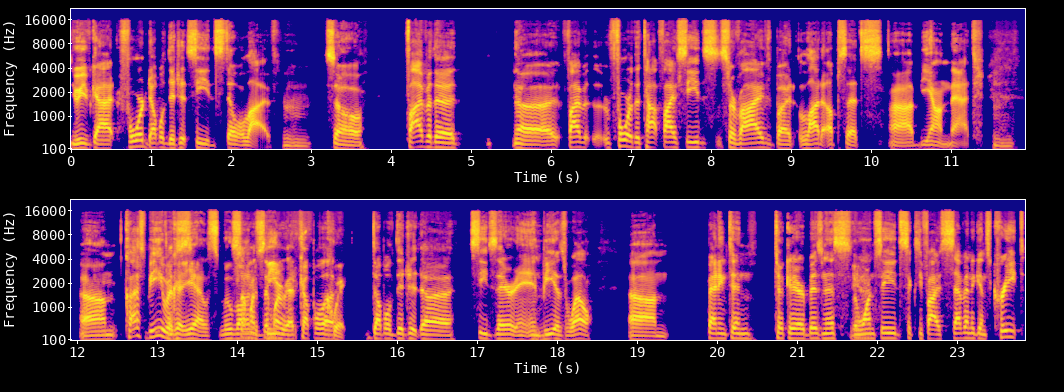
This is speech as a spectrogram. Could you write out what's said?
we've got four double digit seeds still alive. Mhm. So five of the uh five four of the top five seeds survived, but a lot of upsets uh beyond that. Mhm. Um class B was Okay, yeah. Let's move on somewhat to similar. B we had a couple of quick. double digit uh seeds there in, in B Mm-hmm. as well. Um Bennington took care of business, the Yeah. one seed, 65-7 against Crete.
